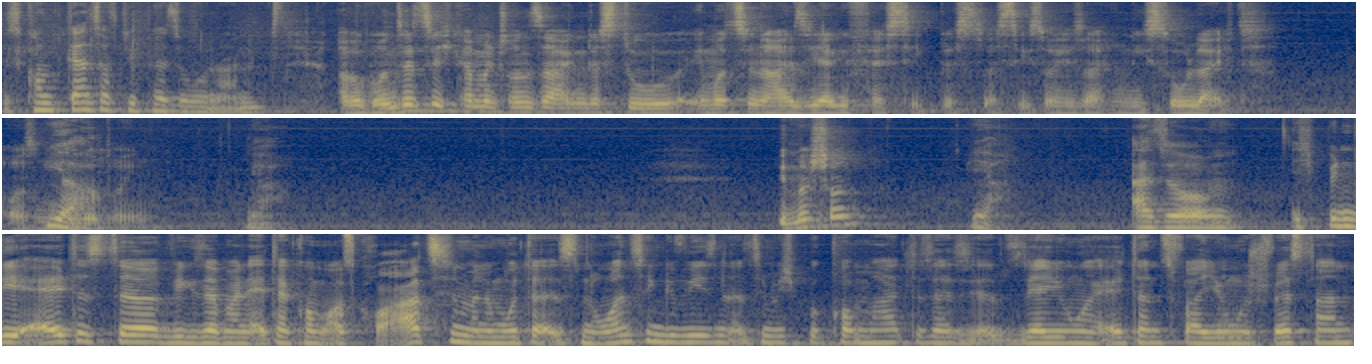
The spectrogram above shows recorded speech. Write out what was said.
Das kommt ganz auf die Person an. Aber grundsätzlich kann man schon sagen, dass du emotional sehr gefestigt bist, dass dich solche Sachen nicht so leicht aus dem ja. Ruder bringen. Ja. Immer schon? Ja. Also ich bin die Älteste. Wie gesagt, meine Eltern kommen aus Kroatien. Meine Mutter ist 19 gewesen, als sie mich bekommen hat. Das heißt, sehr junge Eltern, zwei junge mhm. Schwestern.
